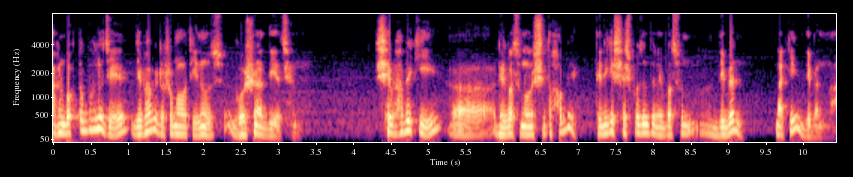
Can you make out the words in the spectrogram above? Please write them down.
এখন বক্তব্য হলো যে, যেভাবে ডক্টর মোহাম্মদ ইনুস ঘোষণা দিয়েছেন, সেভাবে কি নির্বাচন অনুষ্ঠিত হবে? তিনি কি শেষ পর্যন্ত নির্বাচন দিবেন, নাকি দিবেন না?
